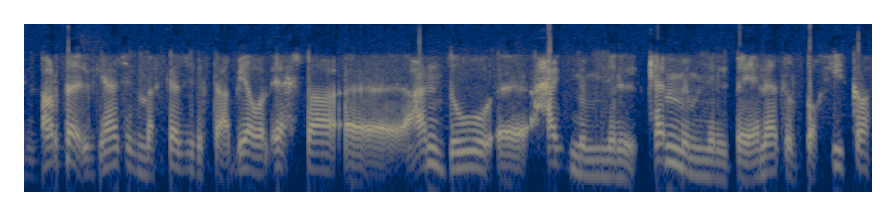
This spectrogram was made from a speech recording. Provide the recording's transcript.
النهارده الجهاز المركزي للتعبئة والإحصاء آه، عنده آه، حجم من الكم من البيانات الدقيقة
